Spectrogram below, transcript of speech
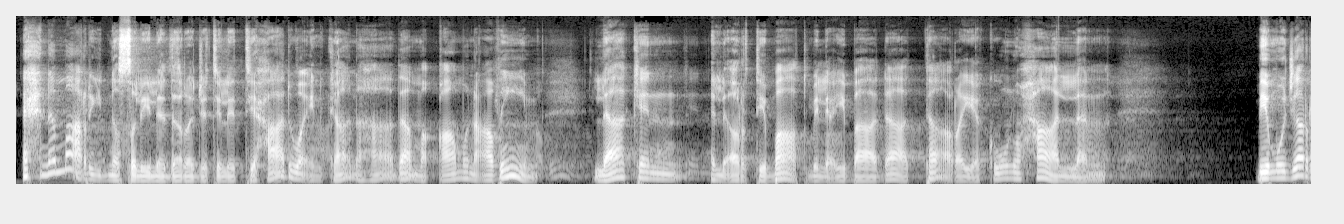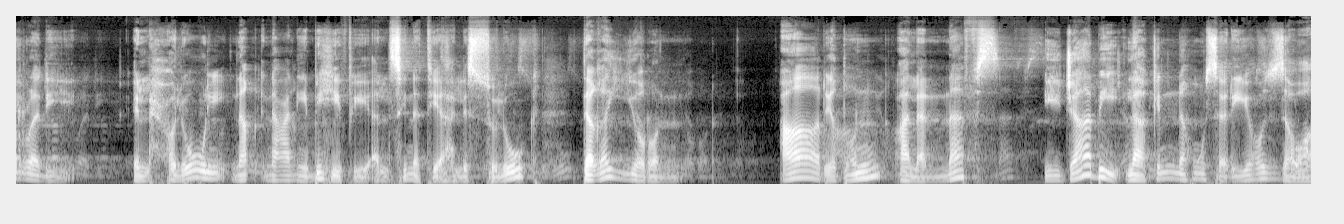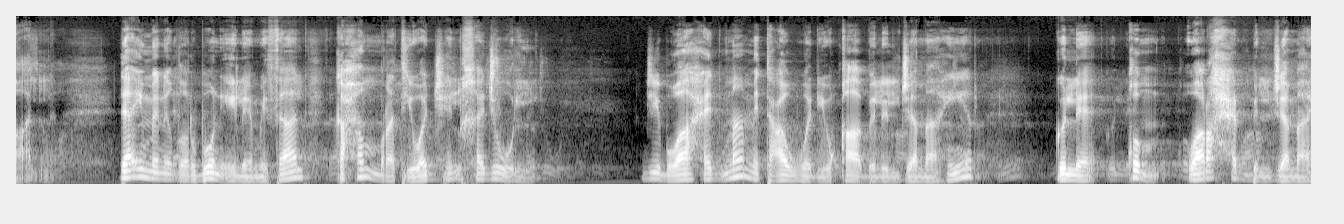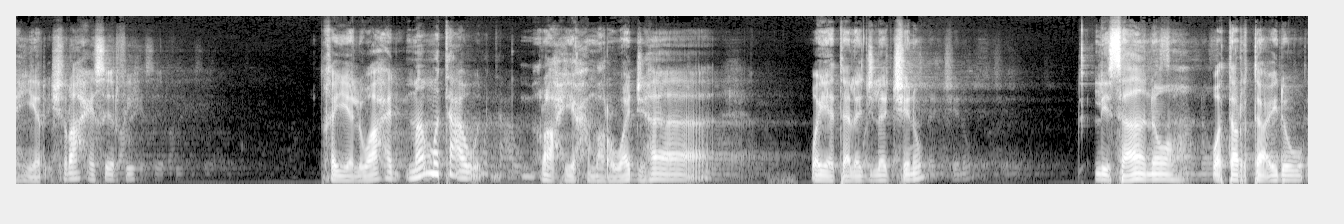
إحنا ما نريد نصل إلى درجة الاتحاد وإن كان هذا مقام عظيم. لكن الارتباط بالعبادات تارة يكون حالا. بمجرد الحلول نعني به في ألسنة أهل السلوك تغير عارض على النفس إيجابي لكنه سريع الزوال. دائما يضربون إلى مثال كحمرة وجه الخجول. جيب واحد ما متعود يقابل الجماهير قل له قم ورحب بالجماهير. إيش راح يصير فيه؟ تخيل واحد ما متعود راح يحمر وجهه ويتلجلج شنو؟ لسانه وترتعد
